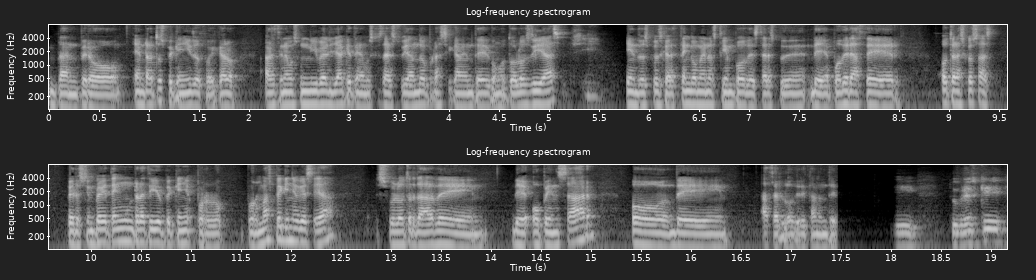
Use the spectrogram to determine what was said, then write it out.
en plan, pero en ratos pequeñitos, porque claro, ahora tenemos un nivel ya que tenemos que estar estudiando prácticamente como todos los días, Sí. y entonces pues cada vez tengo menos tiempo de estar de poder hacer otras cosas. Pero siempre que tengo un ratillo pequeño, por, lo- por más pequeño que sea, suelo tratar de, de o pensar o de hacerlo directamente. ¿Y tú crees que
